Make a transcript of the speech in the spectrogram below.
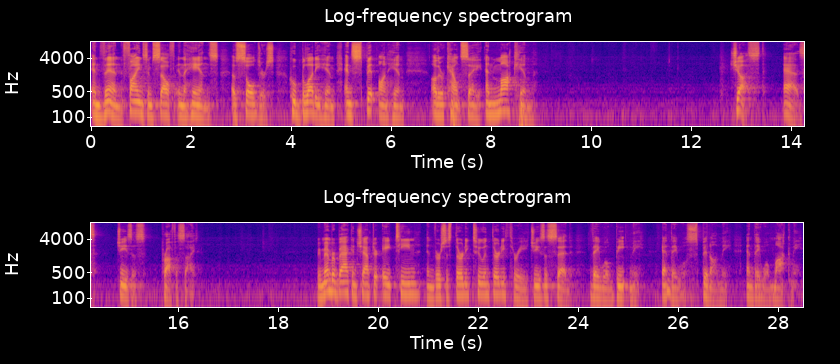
and then finds himself in the hands of soldiers who bloody him and spit on him, other accounts say, and mock him just as Jesus prophesied. Remember back in chapter 18 and verses 32 and 33, Jesus said, They will beat me, and they will spit on me, and they will mock me.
